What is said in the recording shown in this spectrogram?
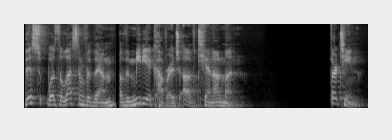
This was the lesson for them of the media coverage of Tiananmen. 13.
